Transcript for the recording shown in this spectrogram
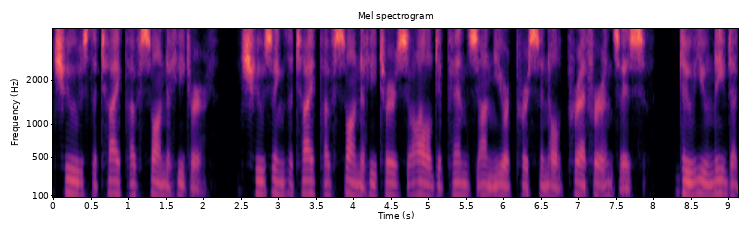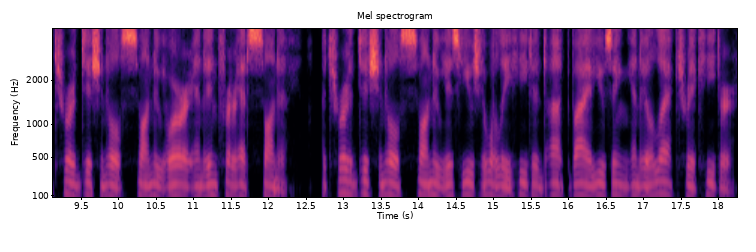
Choose the type of sauna heater. Choosing the type of sauna heaters all depends on your personal preferences. Do you need a traditional sauna or an infrared sauna? A traditional sauna is usually heated up by using an electric heater.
